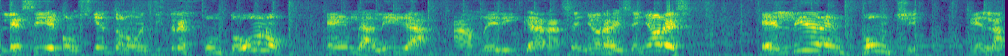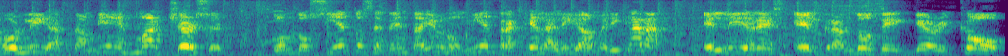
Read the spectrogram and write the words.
le sigue con 193.1 en la Liga Americana. Señoras y señores, el líder en ponche en las dos ligas también es Mark Scherzer con 271, mientras que en la Liga Americana el líder es el grandote Gary Cole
